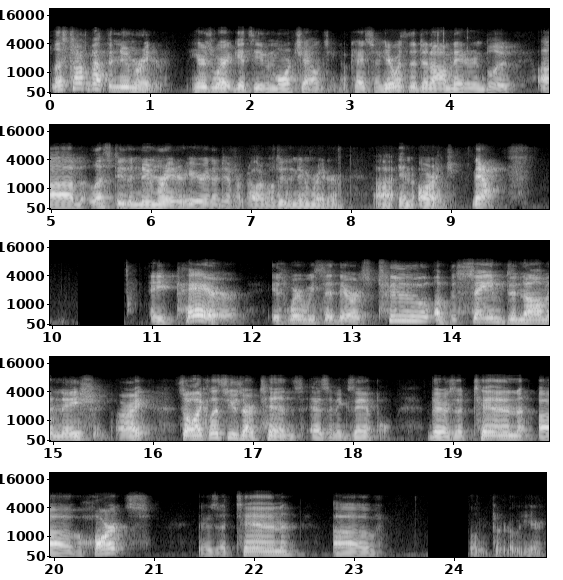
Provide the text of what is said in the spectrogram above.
let's talk about the numerator. Here's where it gets even more challenging. Okay, so here was the denominator in blue. Um, let's do the numerator here in a different color. We'll do the numerator uh, in orange. Now, a pair is where we said there is two of the same denomination. All right, so like let's use our tens as an example. There's a 10 of hearts. There's a 10 of, let me put it over here.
